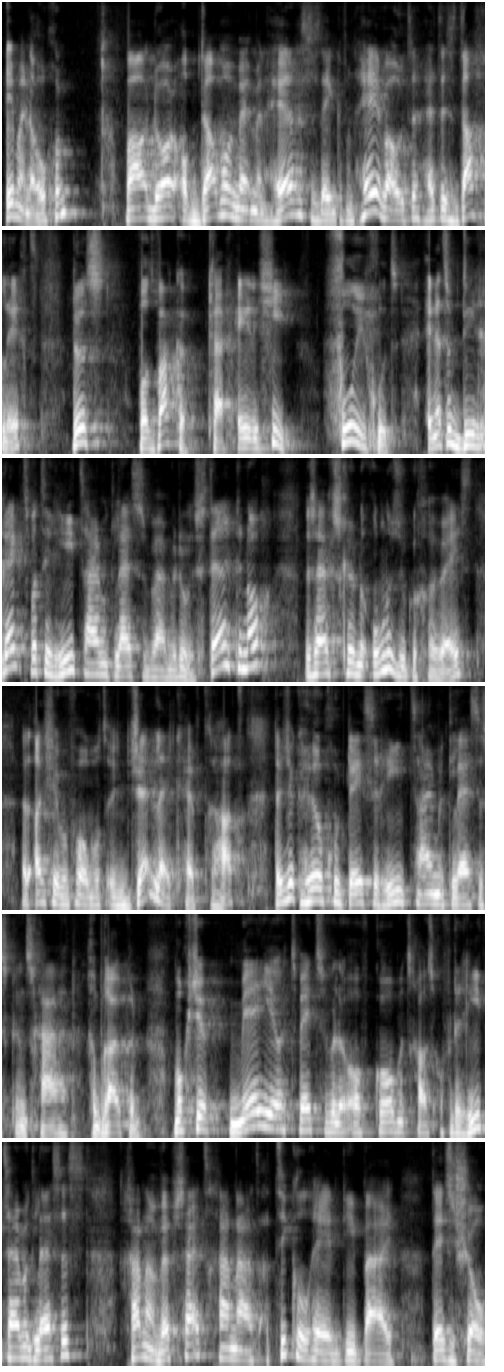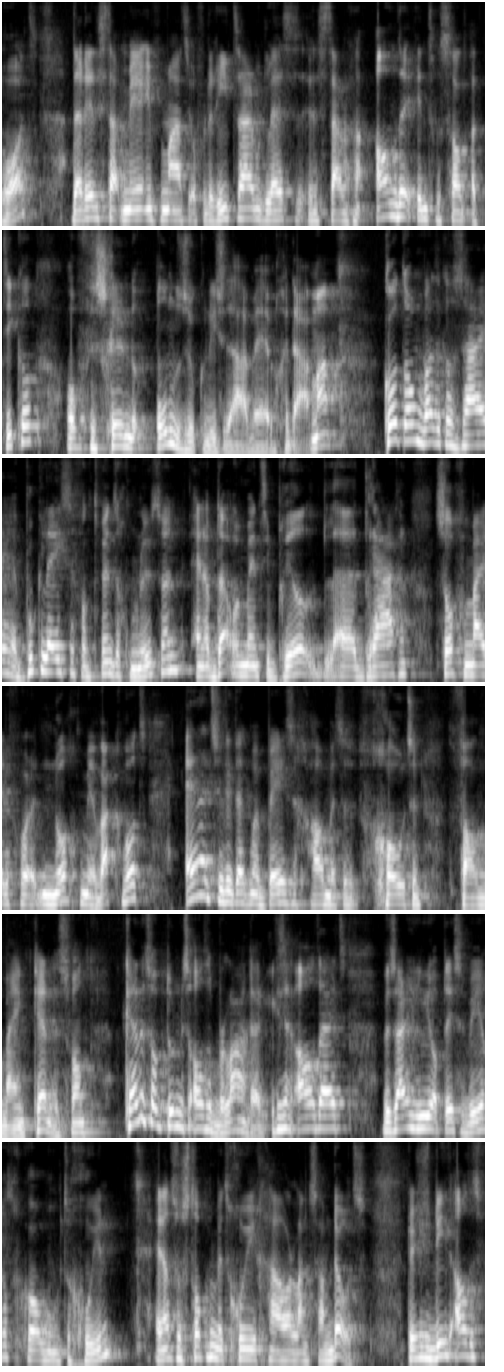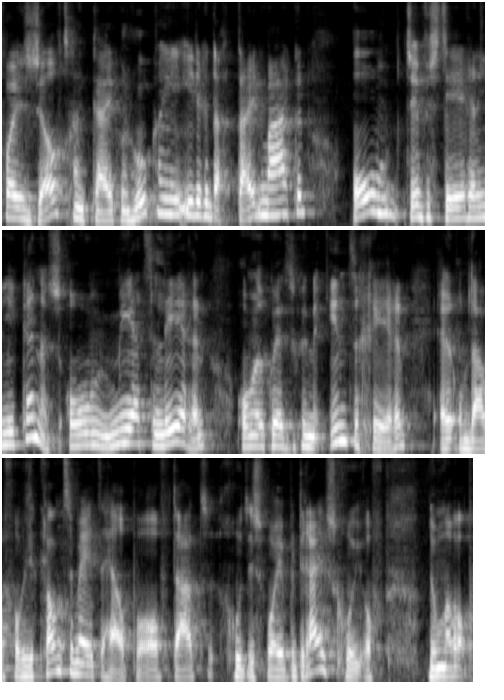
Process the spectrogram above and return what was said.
in mijn ogen. Waardoor op dat moment mijn hersens denken van... Hé hey Wouter, het is daglicht, dus word wakker, krijg energie, voel je goed. En dat is ook direct wat de retiming classes bij me doen. Sterker nog, er zijn verschillende onderzoeken geweest... dat als je bijvoorbeeld een jetlag hebt gehad... dat je ook heel goed deze retiming classes kunt gaan gebruiken. Mocht je meer je te weten willen overkomen trouwens over de retiming classes... ga naar een website, ga naar het artikel heen die bij deze show hoort. Daarin staat meer informatie over de retirement glasses en er staat nog een ander interessant artikel over verschillende onderzoeken die ze daarbij hebben gedaan. Maar kortom, wat ik al zei, het boek lezen van 20 minuten en op dat moment die bril uh, dragen zorgt voor mij ervoor dat ik nog meer wakker word. En natuurlijk dat ik me bezig hou met het vergroten van mijn kennis. Want kennis opdoen is altijd belangrijk. Ik zeg altijd, we zijn hier op deze wereld gekomen om te groeien. En als we stoppen met groeien, gaan we langzaam dood. Dus je dient altijd voor jezelf te gaan kijken hoe kan je iedere dag tijd maken om te investeren in je kennis. Om meer te leren, om het ook weer te kunnen integreren. En om daar bijvoorbeeld je klanten mee te helpen. Of dat goed is voor je bedrijfsgroei of noem maar op.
